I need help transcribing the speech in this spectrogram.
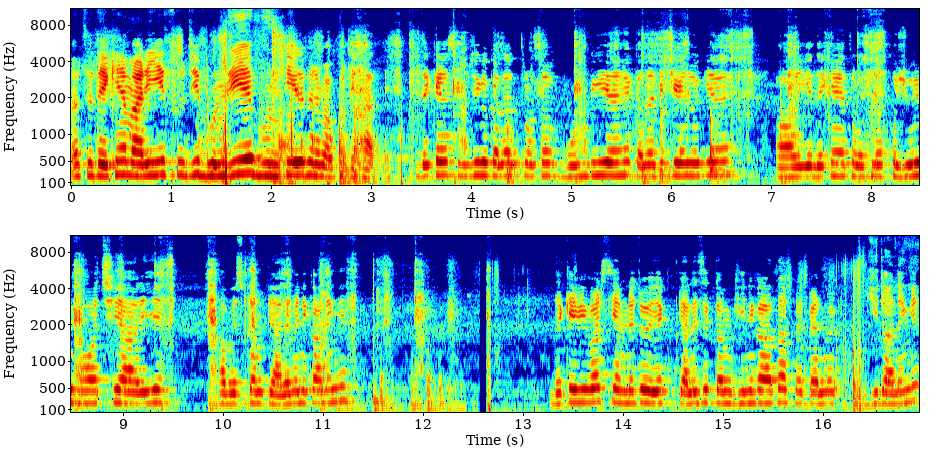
अच्छा देखें हमारी ये सूजी भुन रही है भुनती है तो फिर हम आपको दिखाते हैं। देखें सूजी का कलर थोड़ा सा भून दिया है कलर भी चेंज हो गया है। और ये देखें थोड़ी इसमें खुशबू भी बहुत अच्छी आ रही है। अब इसको हम प्याले में निकालेंगे। देखिए वीवर्स ये हमने जो एक प्याले से कम घी निकाला था अपने पैन में घी डालेंगे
